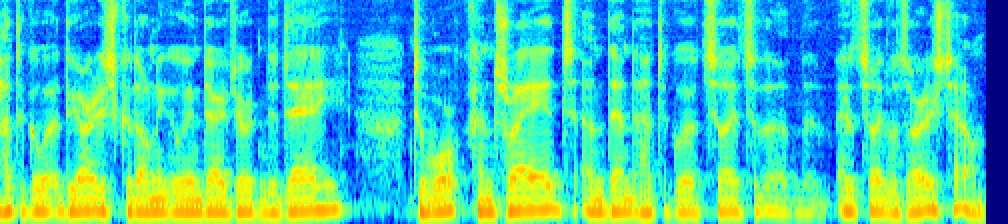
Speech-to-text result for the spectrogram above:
had to go. The Irish could only go in there during the day to work and trade, and then they had to go outside. So the, the outside was Irish Town.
